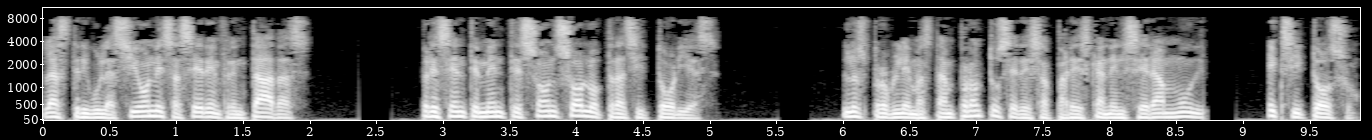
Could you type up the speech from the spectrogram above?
Las tribulaciones a ser enfrentadas, presentemente son solo transitorias. Los problemas tan pronto se desaparezcan él será muy exitoso.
